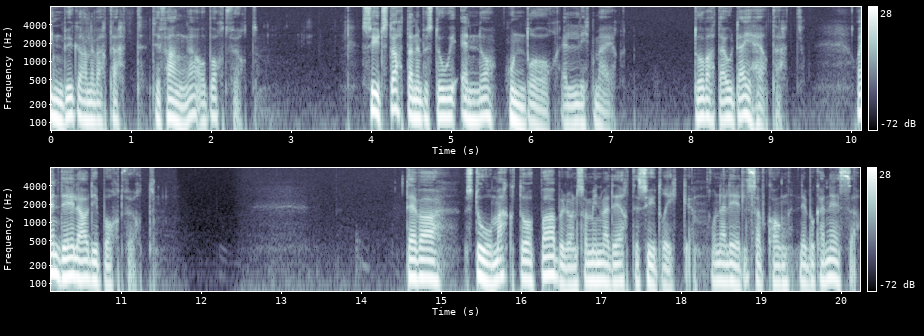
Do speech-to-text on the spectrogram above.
innbyggerne ble tatt til fange og bortført. Sydstatene bestod i ennå hundre år, eller litt mer. Da ble også de hertatt, og en del av de bortført. Det var stormakta Babylon som invaderte Sydriket, under ledelse av kong Nebukadneser,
